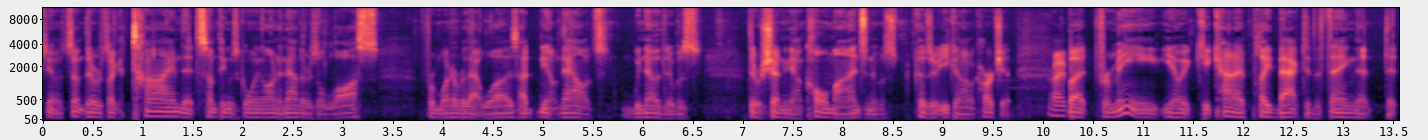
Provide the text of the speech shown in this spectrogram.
You know, some, there was like a time that something was going on, and now there was a loss from whatever that was. I, you know, now it's we know that it was they were shutting down coal mines, and it was because of economic hardship. Right. But for me, you know, it, it kind of played back to the thing that that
